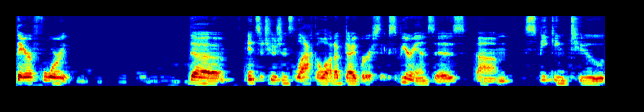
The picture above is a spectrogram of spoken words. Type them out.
therefore the institutions lack a lot of diverse experiences um, speaking to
